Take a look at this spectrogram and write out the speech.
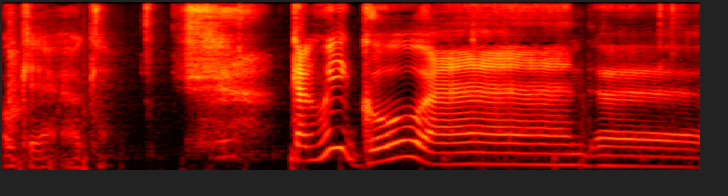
Okay, okay. Can we go and uh,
